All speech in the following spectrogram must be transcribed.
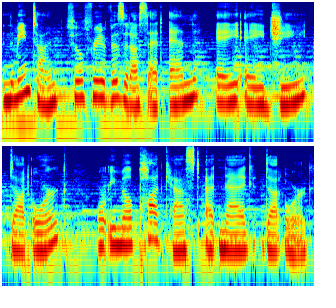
In the meantime, feel free to visit us at naag.org or email podcast at naag.org.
